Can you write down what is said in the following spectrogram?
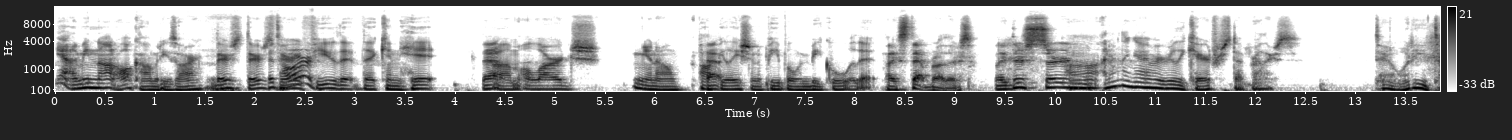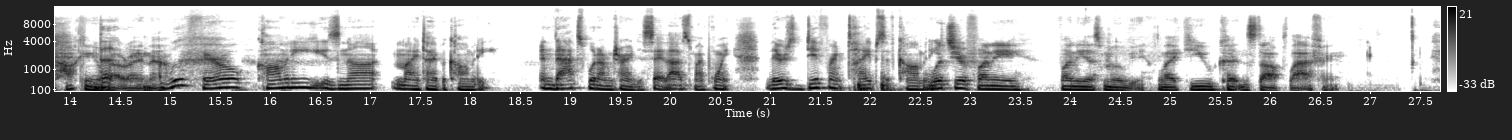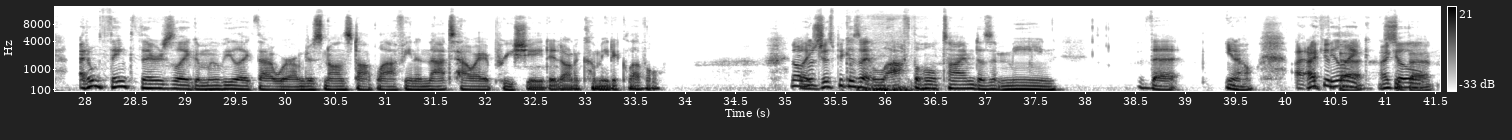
Yeah, I mean, not all comedies are. There's there's It's very hard. few that that can hit that um, a large you know population of people and be cool with it. like Step Brothers. Like there's certain. Uh, I don't think I ever really cared for Step Brothers. dude, what are you talking The- about right now? Will Ferrell comedy is not my type of comedy. And that's what I'm trying to say. That's my point. There's different types of comedy. What's your funny funniest movie? Like you couldn't stop laughing. I don't think there's like a movie like that where I'm just nonstop laughing and that's how I appreciate it on a comedic level. No, like there's- just because I laugh the whole time doesn't mean that you know. I, I, I get feel that. like I get so, that.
